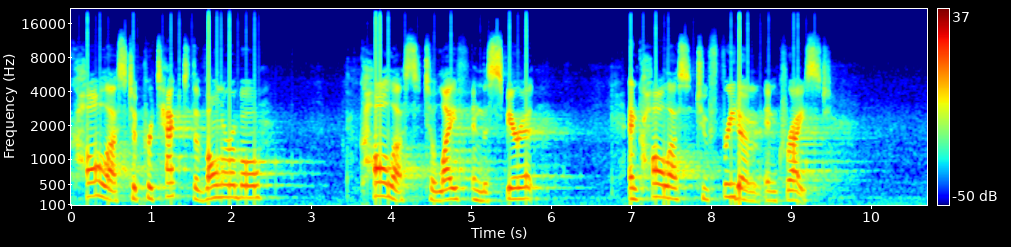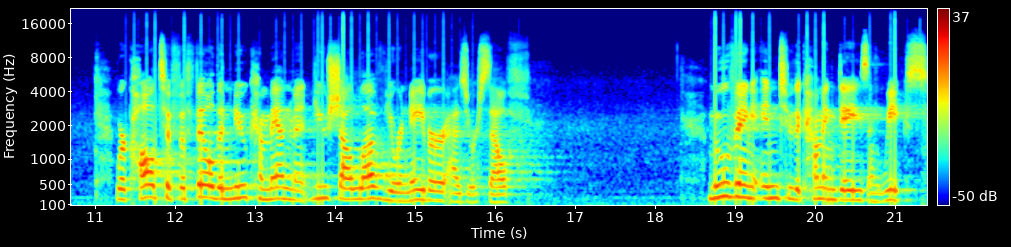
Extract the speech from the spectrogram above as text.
call us to protect the vulnerable, call us to life in the Spirit, and call us to freedom in Christ. We're called to fulfill the new commandment you shall love your neighbor as yourself. Moving into the coming days and weeks,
